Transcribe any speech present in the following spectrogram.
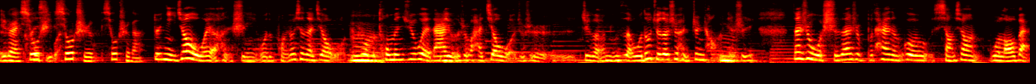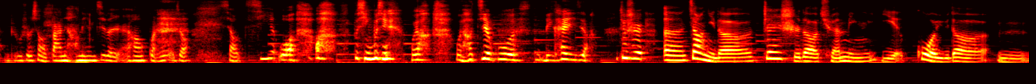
有点羞耻、羞耻、羞耻感。对你叫我，我也很适应。我的朋友现在叫我，比如说我们嗯同门聚会，大家有的时候还叫我就是这个名字，我都觉得是很正常的一件事情。但是我实在是不太能够想象我老板，比如说像我爸那样年纪的人，然后管着我叫小七，我啊不行不行，我要我要借故离开一下。就是，嗯、叫你的真实的全名也过于的，嗯，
